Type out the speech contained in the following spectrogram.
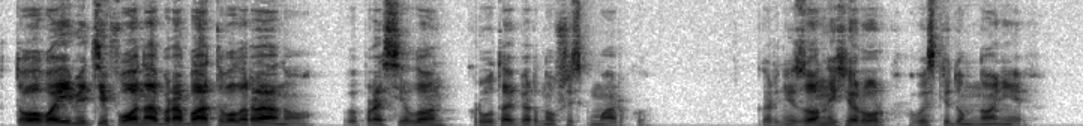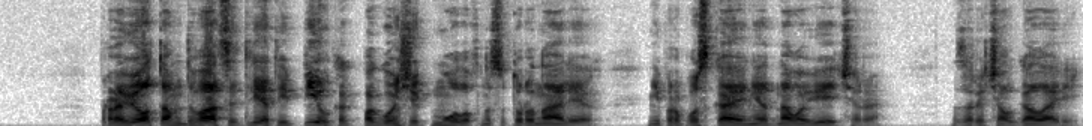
«Кто во имя Тифона обрабатывал рану?» – вопросил он, круто обернувшись к Марку. Гарнизонный хирург в Искиду Провел там 20 лет и пил, как погонщик мулов на Сатурналиях, не пропуская ни одного вечера, зарычал Галарий.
